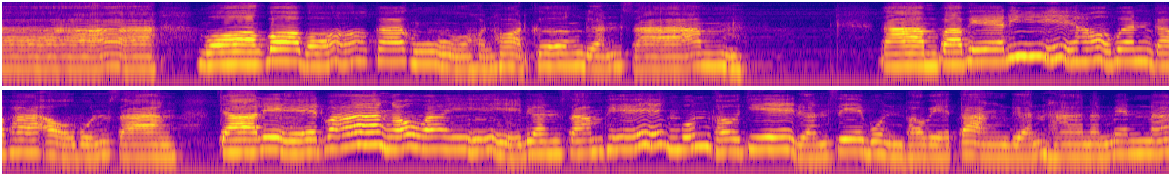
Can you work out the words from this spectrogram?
าบอกบ่บอกกะหูหอนหอดเครื่องเดือนสาม ตามประเพณีเฮาเพิ่นกะพาเอาบุญสร้างจาเลดวางเอาไว้ เดือนสามเพงบุญเขาเจีเดือนสี่บุญพระเวตั้งเดือนห้านันแม่นนา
